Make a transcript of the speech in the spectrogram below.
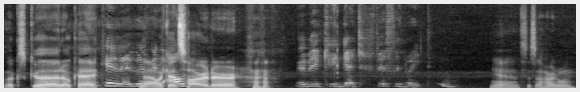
Looks good. Okay. Okay, Now it gets harder. Maybe you can get this in right too. yeah, this is a hard one.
